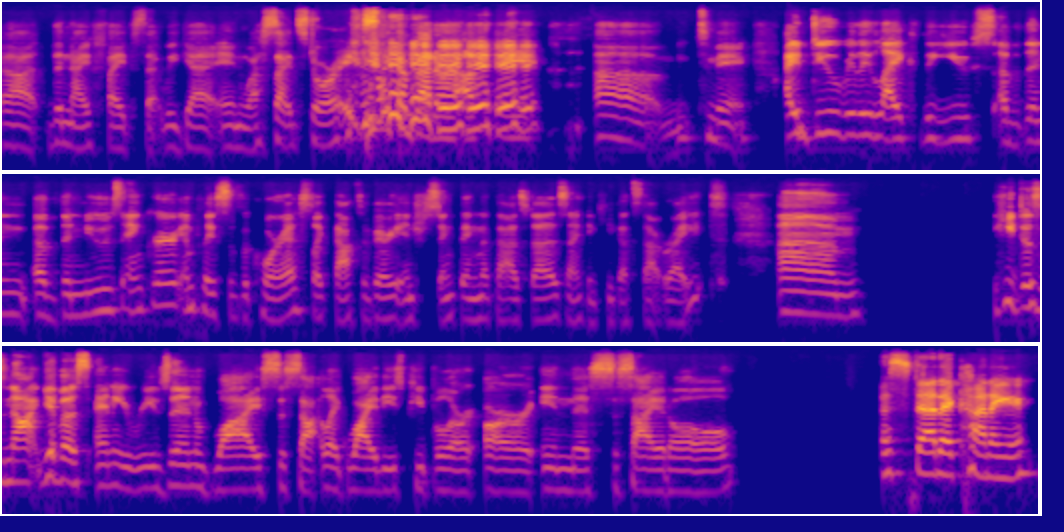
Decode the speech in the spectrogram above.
uh, the knife fights that we get in West Side Story It's like a better update um, to me. I do really like the use of the of the news anchor in place of the chorus. Like that's a very interesting thing that Baz does, and I think he gets that right. Um, he does not give us any reason why society, like why these people are are in this societal aesthetic, honey.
